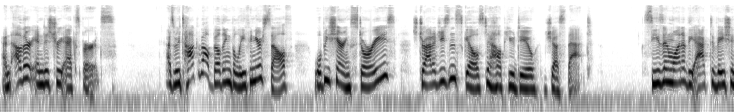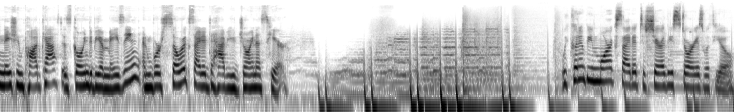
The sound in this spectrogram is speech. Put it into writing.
and other industry experts. As we talk about building belief in yourself, we'll be sharing stories, strategies, and skills to help you do just that. Season one of the Activation Nation podcast is going to be amazing, and we're so excited to have you join us here. We couldn't be more excited to share these stories with you.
